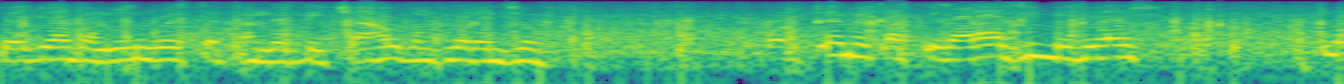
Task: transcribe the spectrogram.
Día domingo este tan desdichado, don Florencio. ¿Por qué me castigará así mi Dios? No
